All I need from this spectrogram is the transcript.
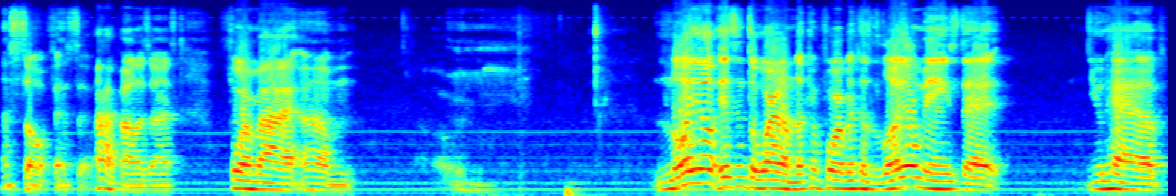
That's so offensive. I apologize. For my um loyal isn't the word I'm looking for because loyal means that you have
